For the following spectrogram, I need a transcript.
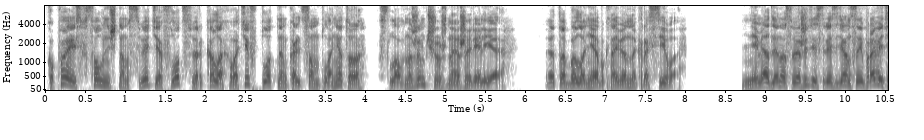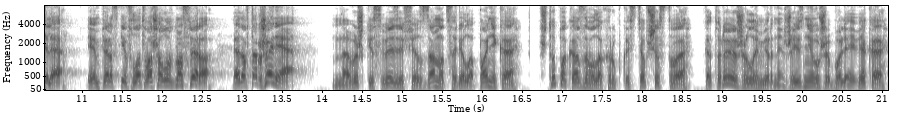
Купаясь в солнечном свете, флот сверкал, охватив плотным кольцом планету, словно жемчужное ожерелье. Это было необыкновенно красиво. «Немедленно свяжитесь с резиденцией правителя! Имперский флот вошел в атмосферу! Это вторжение!» На вышке связи Физзана царила паника, что показывало хрупкость общества, которое жило мирной жизнью уже более века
